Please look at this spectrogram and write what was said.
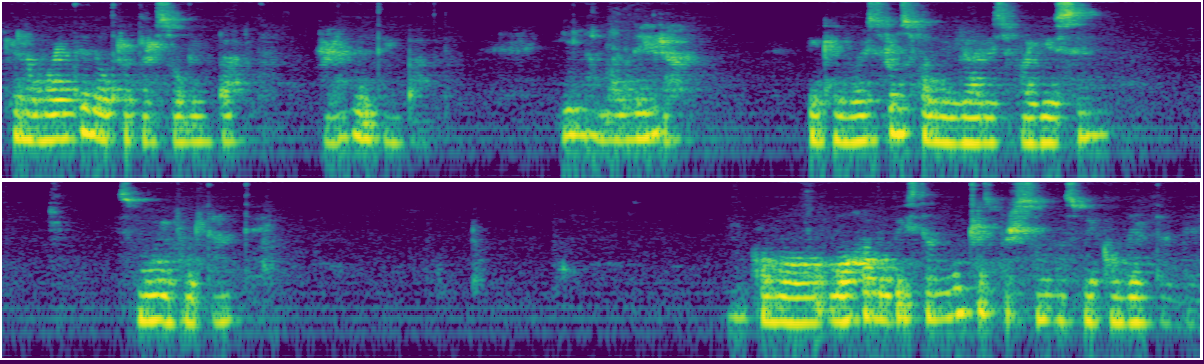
que la muerte de otra persona impacta, realmente impacta. Y la manera en que nuestros familiares fallecen es muy importante. Como monja budista, muchas personas me comentan de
